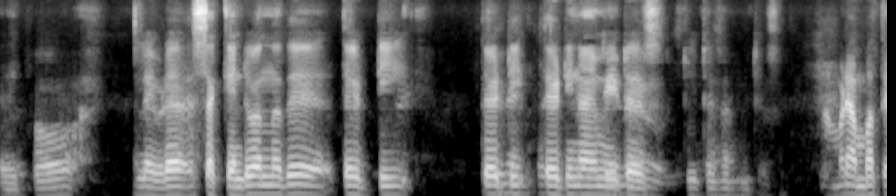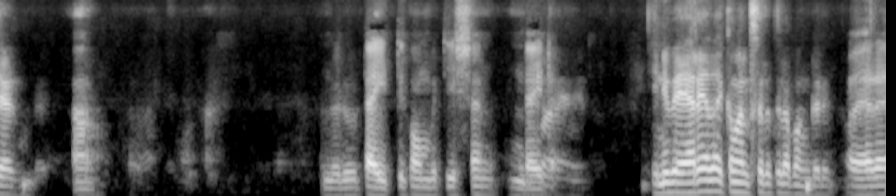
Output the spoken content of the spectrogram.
അതിപ്പോ അല്ല ഇവിടെ സെക്കൻഡ് വന്നത് thirty thirty thirty nine metres metres നമ്മുടെ അമ്പത്തേഴ് ആ. ഒരു ടൈറ്റ് കോമ്പറ്റീഷൻ ഉണ്ടായിട്ടുണ്ട് ഇനി വേറെ ഏതൊക്കെ മത്സരത്തിലാണ് പങ്കെടുക്കും? വേറെ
